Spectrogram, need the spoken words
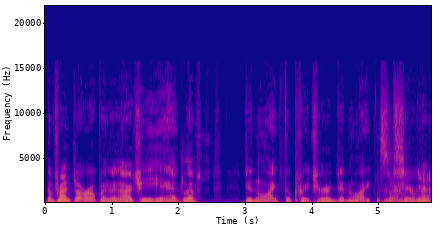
the front door opened, and Archie had left, didn't like the preacher, didn't like the, the sermon. sermon.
